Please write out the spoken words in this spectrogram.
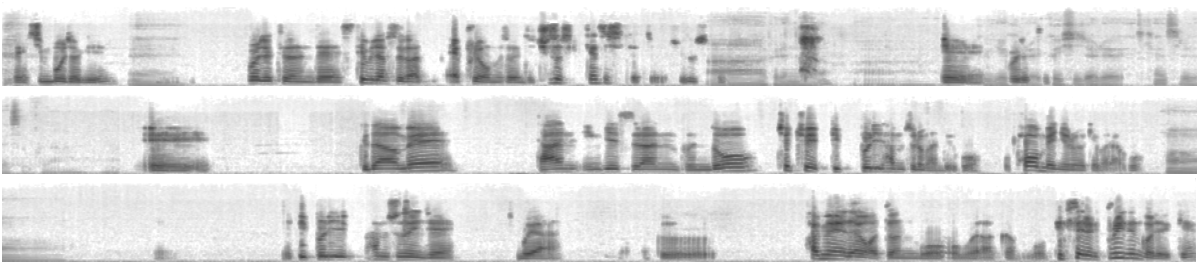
굉장히 진보적인 예. 프로젝트였는데 스티브 잡스가 애플에 오면서 이제 취소 cancel 시켰죠. 취소시켰죠. 아 그랬나요? 아, 예, 프로젝트. 그 시절에 cancel이 됐었구나. 예. 그 다음에 댄 잉걸스라는 분도 최초의 BitBlt 함수를 만들고 팝업 메뉴를 개발하고. 어, 이 BitBlt 함수는 이제 뭐야 그 화면에다가 어떤 뭐 뭐야 아까 뭐 픽셀을 뿌리는 거죠 이렇게.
